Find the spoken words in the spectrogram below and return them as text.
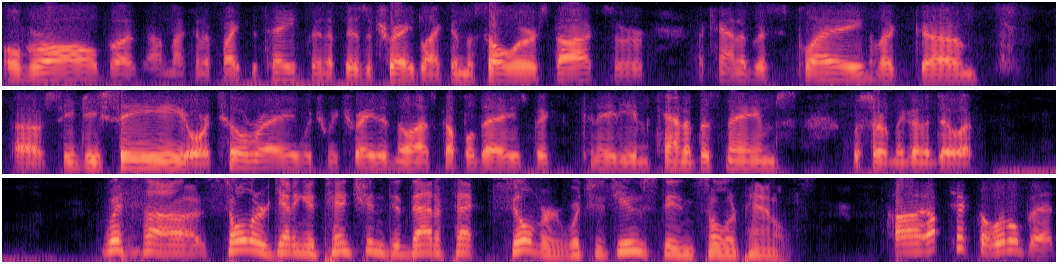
overall, but I'm not going to fight the tape. And if there's a trade like in the solar stocks or a cannabis play like um, uh, CGC or Tilray, which we traded in the last couple of days, big Canadian cannabis names, we're certainly going to do it. With uh, solar getting attention, did that affect silver, which is used in solar panels? Uh, upticked a little bit.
